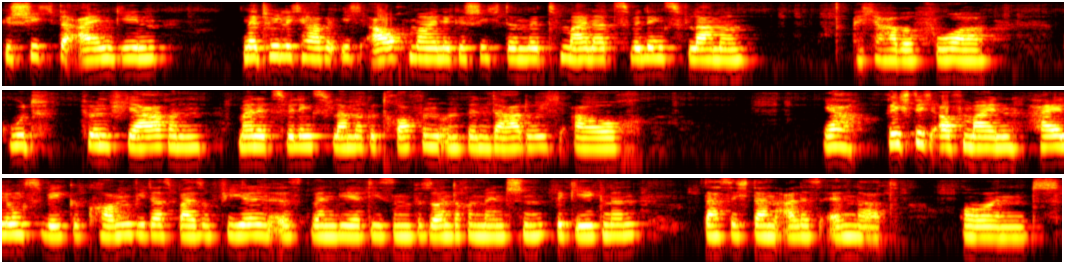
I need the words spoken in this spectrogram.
Geschichte eingehen. Natürlich habe ich auch meine Geschichte mit meiner Zwillingsflamme. Ich habe vor gut fünf Jahren meine Zwillingsflamme getroffen und bin dadurch auch ja, richtig auf meinen Heilungsweg gekommen, wie das bei so vielen ist, wenn wir diesem besonderen Menschen begegnen, dass sich dann alles ändert. Und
